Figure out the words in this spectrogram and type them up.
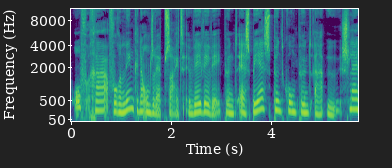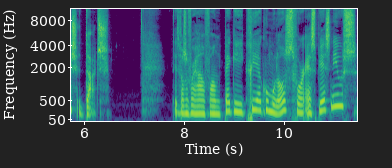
of ga voor een link naar onze website www.sbs.com.au/dutch. Dit was een verhaal van Peggy Giacomoulos voor SBS Nieuws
